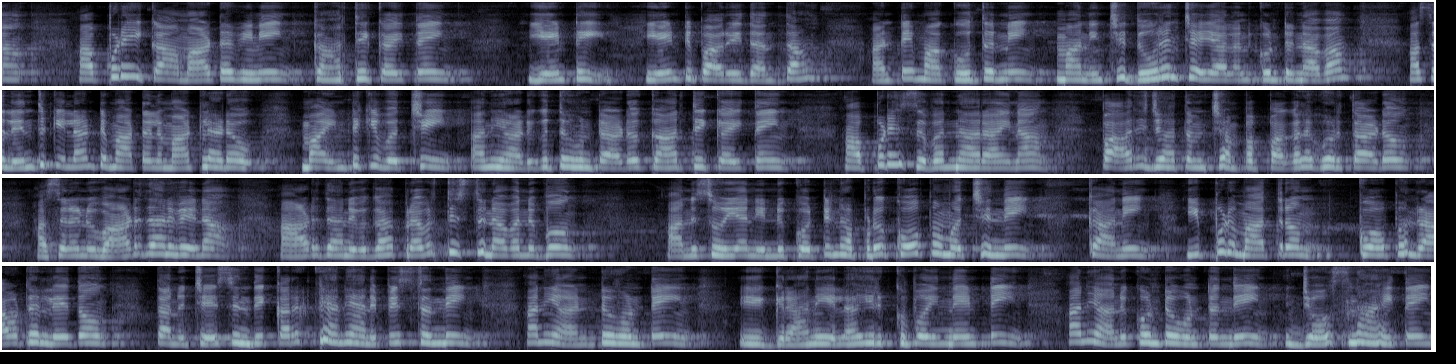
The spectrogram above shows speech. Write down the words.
అప్పుడే ఇక ఆ మాట విని కార్తీక్ అయితే ఏంటి ఏంటి పారు ఇదంతా? అంటే మా కూతుర్ని మా నుంచి దూరం చేయాలనుకుంటున్నావా? అసలు ఎందుకు ఇలాంటి మాటలు మాట్లాడావు? మా ఇంటికి వచ్చి అని అడుగుతూ ఉంటాడు కార్తీక్ అయితే. అప్పుడే శివనారాయణ పారిజాతం చంప పగలగొడతాడు. అసలు నువ్వు ఆడదానివేనా? ఆడదానివిగా ప్రవర్తిస్తున్నావా నువ్వు? అనసూయ నిన్ను కొట్టినప్పుడు కోపం వచ్చింది. కానీ ఇప్పుడు మాత్రం కోపం రావటం లేదో తను చేసింది కరెక్టే అని అనిపిస్తుంది అని అంటూ ఉంటే ఈ గ్రాని ఇలా ఇరుక్కుపోయిందేంటి? అని అనుకుంటూ ఉంటుంది జ్యోత్స్న అయితే.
